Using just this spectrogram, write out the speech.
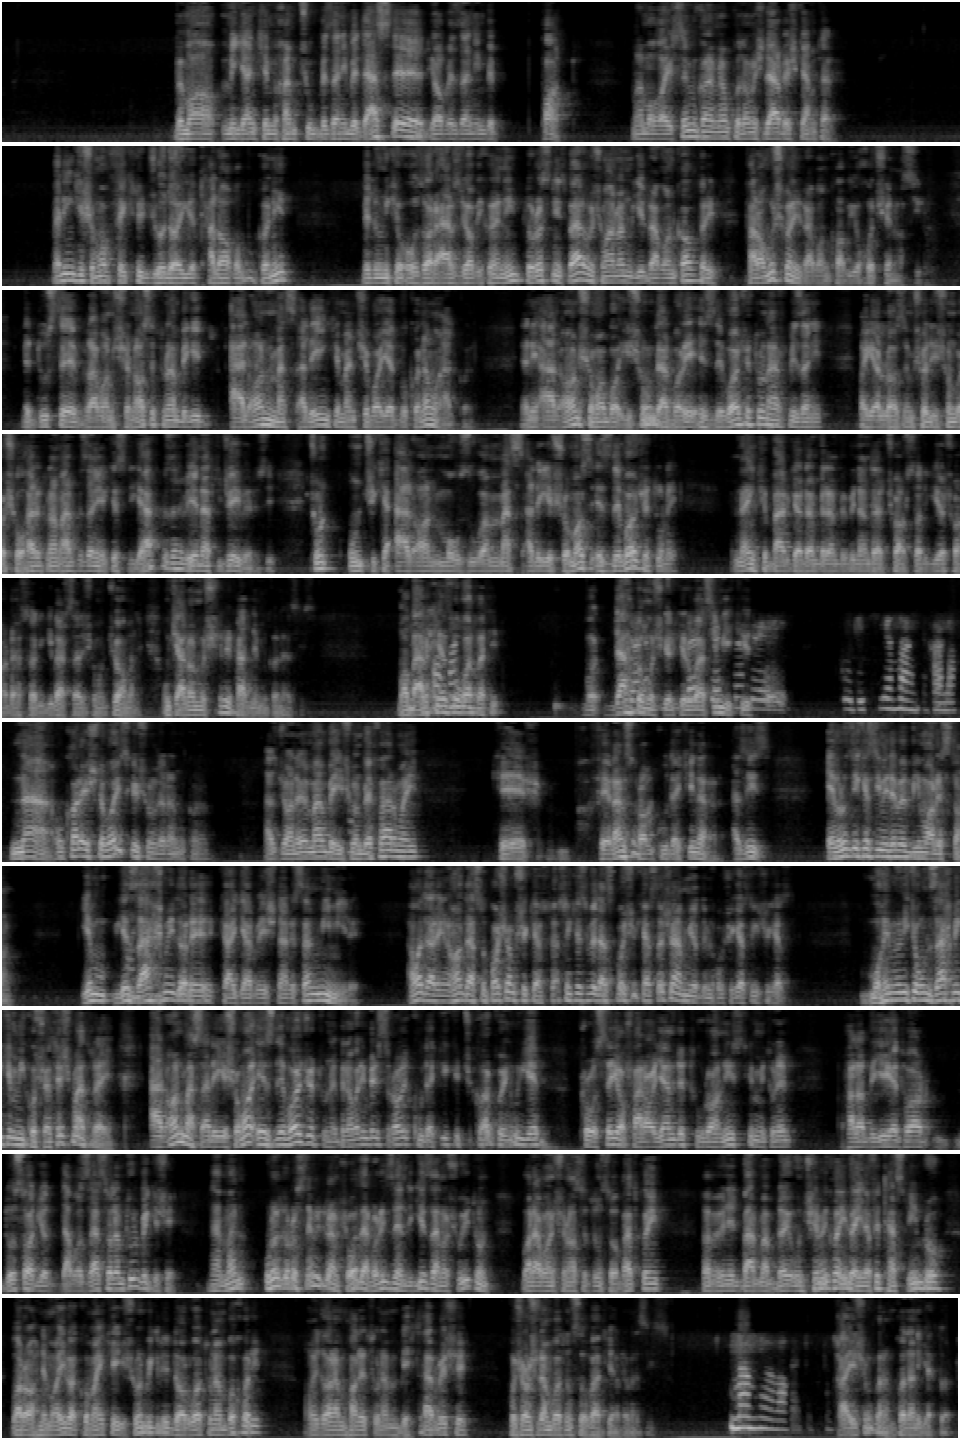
به ما میگن که می‌خوایم چوب بزنیم به دسته یا بزنیم به پات من مقایسه می‌کنم نم کدامش دردش کمتره. ولی اینکه شما فکر جدایی و طلاق بکنید بدونی که اوضاع رو ارزیابی کنید درست نیست. برای شما الان میگید روانکاو دارید. فراموش کنید روانکاوی و خودشناسی رو. به دوست روانشناستون هم بگید الان مسئله این که من چه باید بکنم و حل کنید. یعنی الان شما با ایشون درباره ازدواجتون حرف می‌زنید و اگر لازم شد ایشون با شوهرتون هم حرف بزنید یا کسی دیگه حرف بزنه به یه نتیجه برسید. چون اون چی که الان موضوع و مسئله شماست ازدواجتونه. نه اینکه برگردن برن ببینن در چهار سالگی یا چهارده سالگی بر سر شما چه اون که الان مشکلی حل نمی‌کنه عزیز. ما برخی از اوقات وقتی با ده تا مشکل که رو بسیم یکی نه اون کار اشتباهی است که ایشون دارن می‌کنن. از جانب من به ایشون بفرمایید که فعلا سراغ کودکی نرن. عزیز امروز کسی میره به بیمارستان. یه, یه زخمی داره که اگر بهش نرسن میمیره. اما در این حال دست و پاش هم شکسته اصلا کسی به دست پاش شکستش هم میاد خب شکسته شکست. مهم اینه که اون زخمی که میکشتش مطرحه. الان مسئله شما ازدواجتونه. بنابراین برید سراغ کودکی که چیکار کنین اون یه پروسه یا فرایند طولانی است که می‌تونه حالا به یه اعتبار دو سال یا دوازده سالم طول بکشه. نه من اونو درست نمی‌دونم. شما درباره زندگی زناشوییتون با روانشناستون صحبت کنید و ببینید بر مبنای اون چه می‌کنید و این دفعه تصمیم رو با راهنمایی و کمک ایشون بگیرید. داروهاتون هم بخورید. امیدوارم حالتون هم بهتر بشه. خوشحال شدم باهاتون صحبت کردم عزیز. ممنونم آقای خواهش می‌کنم. خدا نگهدار.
